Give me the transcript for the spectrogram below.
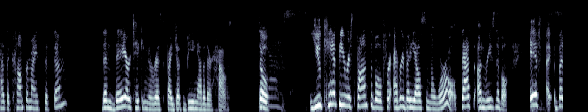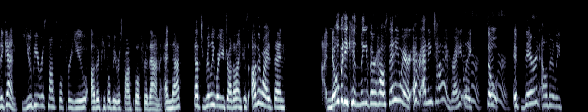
has a compromised system then they are taking the risk by just being out of their house so yes. you can't be responsible for everybody else in the world that's unreasonable if uh, but again you be responsible for you other people be responsible for them and that's that's really where you draw the line because otherwise then uh, nobody can leave their house anywhere ever anytime right like so ever. if they're an elderly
